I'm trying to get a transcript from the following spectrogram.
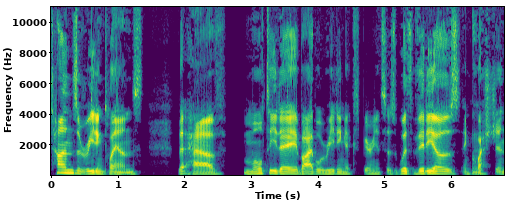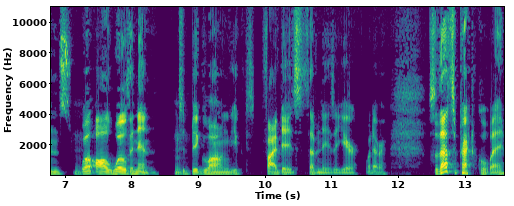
tons of reading plans that have multi day Bible reading experiences with videos and mm. questions, mm. well, all woven in. Mm. It's a big, long, five days, seven days a year, whatever. So that's a practical way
